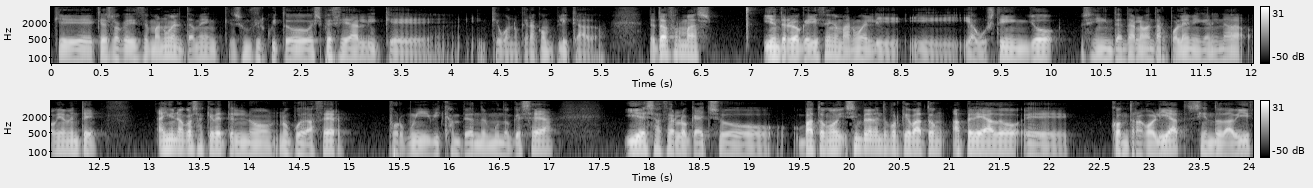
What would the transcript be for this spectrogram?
que, es lo que dice Manuel también, que es un circuito especial y que, que, bueno, que era complicado. De todas formas, y entre lo que dicen Emanuel y, y Agustín, yo, sin intentar levantar polémica ni nada, obviamente hay una cosa que Vettel no, no puede hacer, por muy bicampeón del mundo que sea, y es hacer lo que ha hecho Baton hoy, simplemente porque Baton ha peleado eh, contra Goliath, siendo David,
